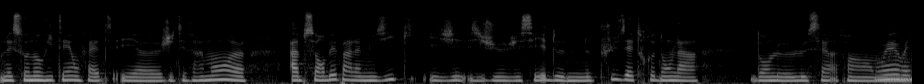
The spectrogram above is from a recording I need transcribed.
les sonorités en fait et euh, j'étais vraiment euh, absorbée par la musique et j'essayais de ne plus être dans la dans le, le enfin Oui, oui.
